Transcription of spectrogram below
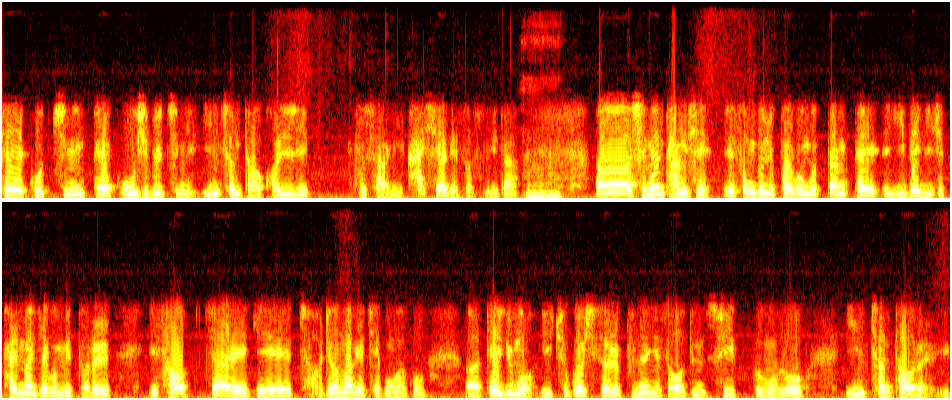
최고층인 151층의 인천타워 건립 구상이 가시화됐었습니다. 음, 어, 시는 당시 이 송도 6809 땅 100, 228만 제곱미터를 이 사업자에게 저렴하게 제공하고 어, 대규모 이 주거 시설을 분양해서 얻은 수익금으로 인천타워를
